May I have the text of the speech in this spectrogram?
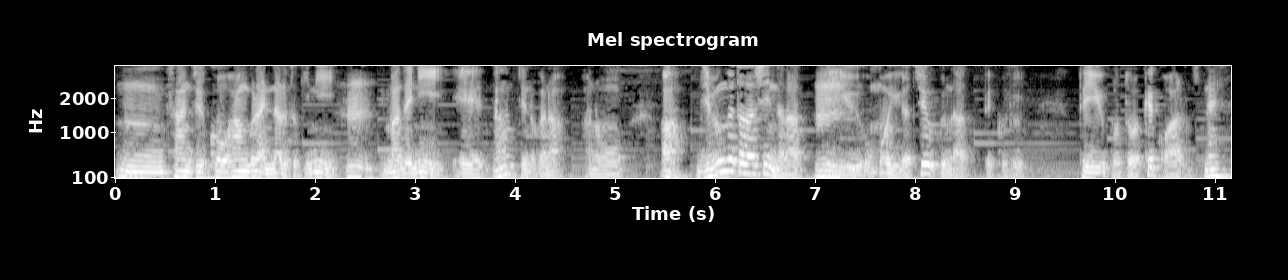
うん、30後半ぐらいになるときに、うん。までに、えーなんていうのかな、あの、あ、自分が正しいんだなっていう思いが強くなってくるっていうことは結構あるんですね。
